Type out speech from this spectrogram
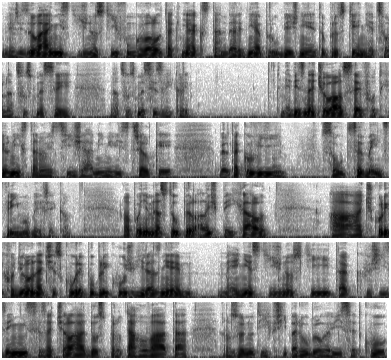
vyřizování stížností fungovalo tak nějak standardně a průběžně, je to prostě něco, na co jsme si, na co jsme si zvykli. Nevyznačoval se v odchylných stanoviscích žádnými výstřelky, byl takový soudce v mainstreamu, bych řekl. No a po něm nastoupil Aleš Pejchal a ačkoliv chodilo na Českou republiku už výrazně méně stížností, tak řízení se začala dost protahovat a rozhodnutých případů bylo ve výsledku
